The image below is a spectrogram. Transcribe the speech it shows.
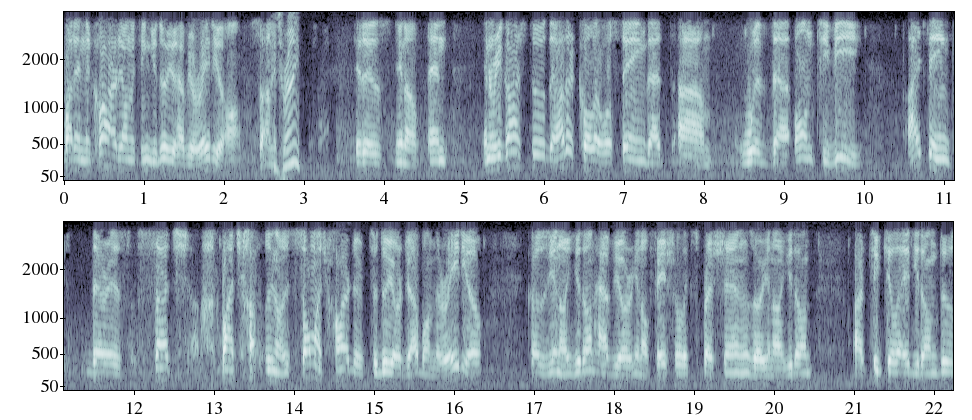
But in the car, the only thing you do, you have your radio on. So I'm, That's right. It is, you know, and in regards to the other caller was saying that um, with the on TV, I think there is such much, you know, it's so much harder to do your job on the radio because, you know, you don't have your, you know, facial expressions or, you know, you don't articulate, you don't do,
